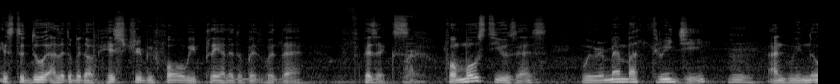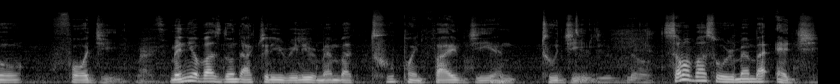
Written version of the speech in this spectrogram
is to do a little bit of history before we play a little bit with the physics. Right. For most users, we remember 3G mm. and we know 4G. Right. Many of us don't actually really remember 2.5G and 2G. 2G no. Some of us will remember Edge.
